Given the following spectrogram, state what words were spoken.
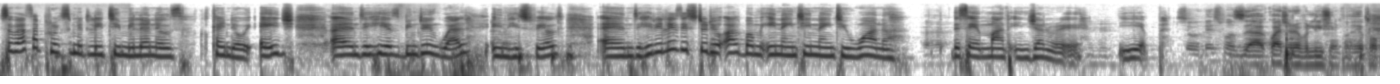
So that's approximately two millennials kind of age, and he has been doing well in his field. And he released his studio album in 1991, uh, the same month in January. Yep. So this was uh, quite a revolution for hip hop.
